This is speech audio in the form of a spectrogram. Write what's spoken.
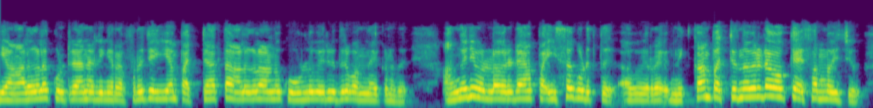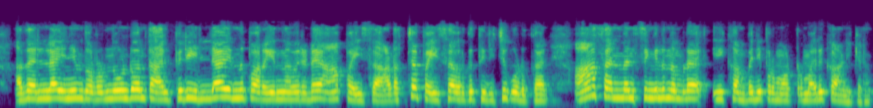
ഈ ആളുകളെ കൊണ്ടുവരാൻ അല്ലെങ്കിൽ റെഫർ ചെയ്യാൻ പറ്റാത്ത ആളുകളാണ് കൂടുതൽ പേരും ഇതിൽ വന്നേക്കുന്നത് അങ്ങനെയുള്ളവരുടെ ആ പൈസ കൊടുത്ത് നിൽക്കാൻ പറ്റുന്നവരുടെ ഒക്കെ സമ്മതിച്ചു. അതല്ല ഇനിയും തുടർന്നു കൊണ്ടുപോകാൻ താല്പര്യം ഇല്ല എന്ന് പറയുന്നവരുടെ ആ പൈസ അടച്ച പൈസ അവർക്ക് തിരിച്ചു കൊടുക്കാൻ ആ സന്മനസ്സെങ്കിലും നമ്മുടെ ഈ കമ്പനി പ്രൊമോട്ടർമാർ കാണിക്കണം.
